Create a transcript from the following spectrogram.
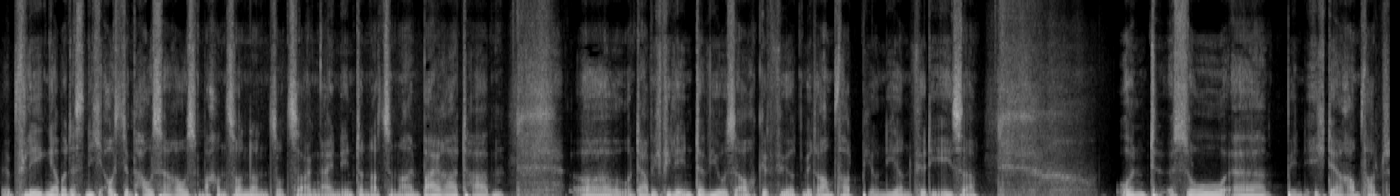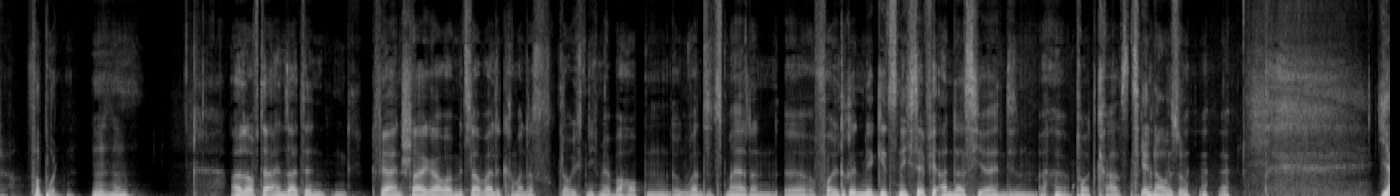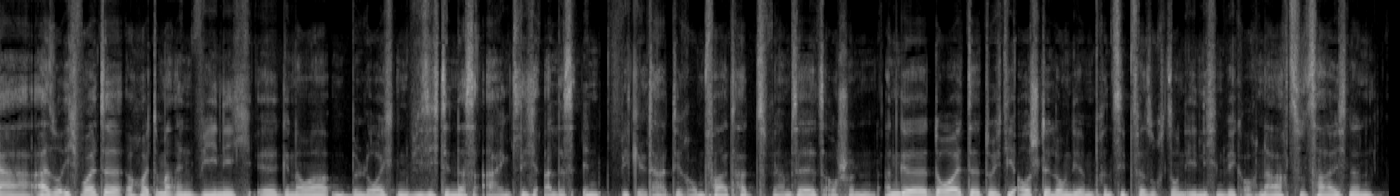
äh, pflegen, aber das nicht aus dem Haus heraus machen, sondern sozusagen einen internationalen Beirat haben. Und da habe ich viele Interviews auch geführt mit Raumfahrtpionieren für die ESA. Und so äh, bin ich der Raumfahrt verbunden. Mhm. Also auf der einen Seite ein Quereinsteiger, aber mittlerweile kann man das, glaube ich, nicht mehr behaupten. Irgendwann sitzt man ja dann äh, voll drin. Mir geht es nicht sehr viel anders hier in diesem äh, Podcast. Genau so. Ja, also ich wollte heute mal ein wenig äh, genauer beleuchten, wie sich denn das eigentlich alles entwickelt hat. Die Raumfahrt hat, wir haben es ja jetzt auch schon angedeutet, durch die Ausstellung, die im Prinzip versucht, so einen ähnlichen Weg auch nachzuzeichnen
